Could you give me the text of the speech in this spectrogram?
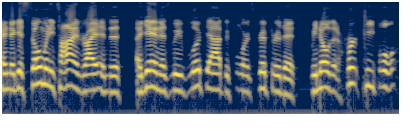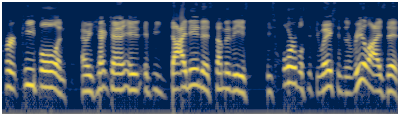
and I guess so many times, right? And the, again, as we've looked at before in Scripture, that we know that hurt people hurt people, and and we of, if you dive into some of these these horrible situations and realize that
